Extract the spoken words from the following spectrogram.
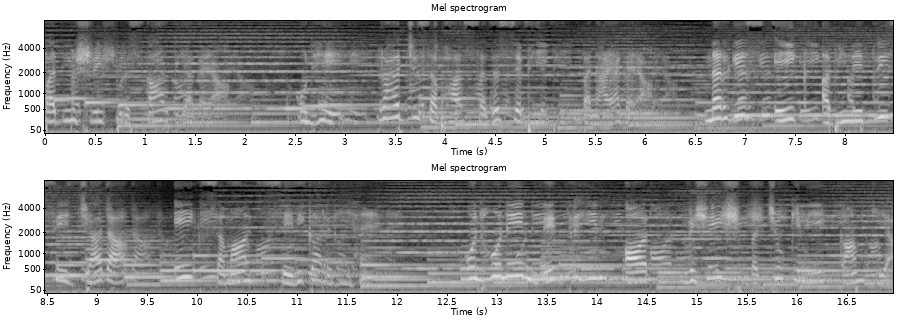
पद्मश्री पुरस्कार दिया गया। उन्हें राज्यसभा सदस्य भी बनाया गया। नरगिस एक अभिनेत्री से ज़्यादा एक समाज सेविका रही है। उन्होंने नेत्रहीन और विशेष बच्चों के लिए काम किया,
